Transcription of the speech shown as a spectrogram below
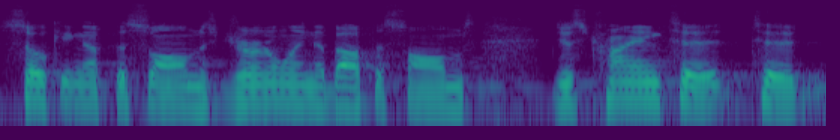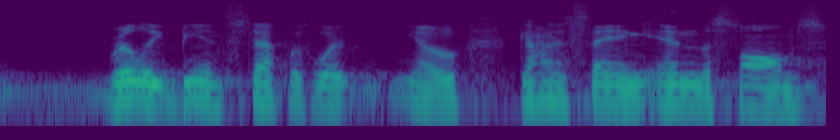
soaking up the Psalms, journaling about the Psalms, just trying to, to really be in step with what, you know, God is saying in the Psalms.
